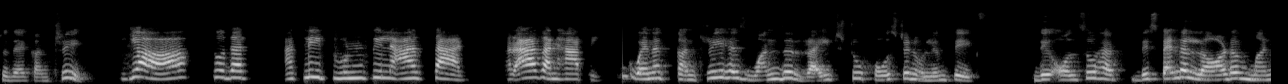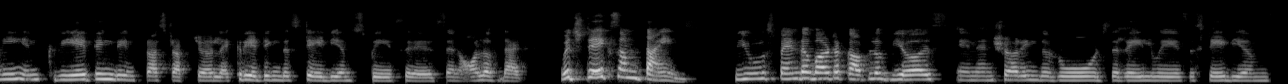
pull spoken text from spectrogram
to their country. Yeah, so that athletes wouldn't feel as sad or as unhappy. when a country has won the right to host an olympics they also have they spend a lot of money in creating the infrastructure like creating the stadium spaces and all of that which takes some time. You spend about a couple of years in ensuring the roads the railways the stadiums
